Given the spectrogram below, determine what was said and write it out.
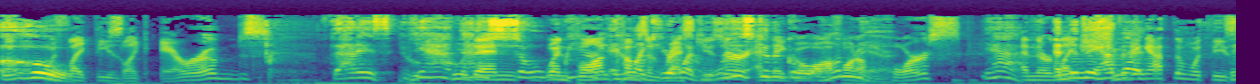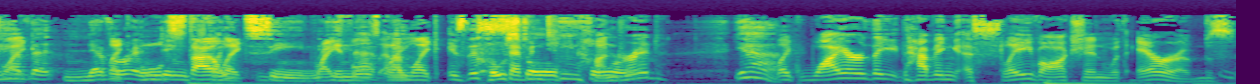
oh with like these like Arabs. that is yeah who that then is so when weird. Bond comes like, and you're like, rescues her and they go, off on, there? a horse Yeah. and they're And like then they shooting that- at them with these like that like old style like scene rifles that, and I'm like, is this coastal 1700 yeah like why are they having a slave auction with Arabs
